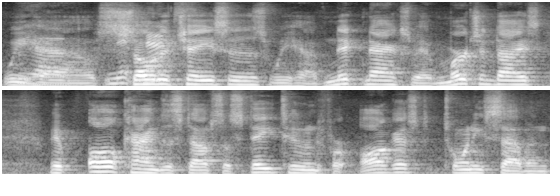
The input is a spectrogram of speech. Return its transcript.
we, We have have soda chases, we have knickknacks, we have merchandise, we have all kinds of stuff. So stay tuned for August 27th,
